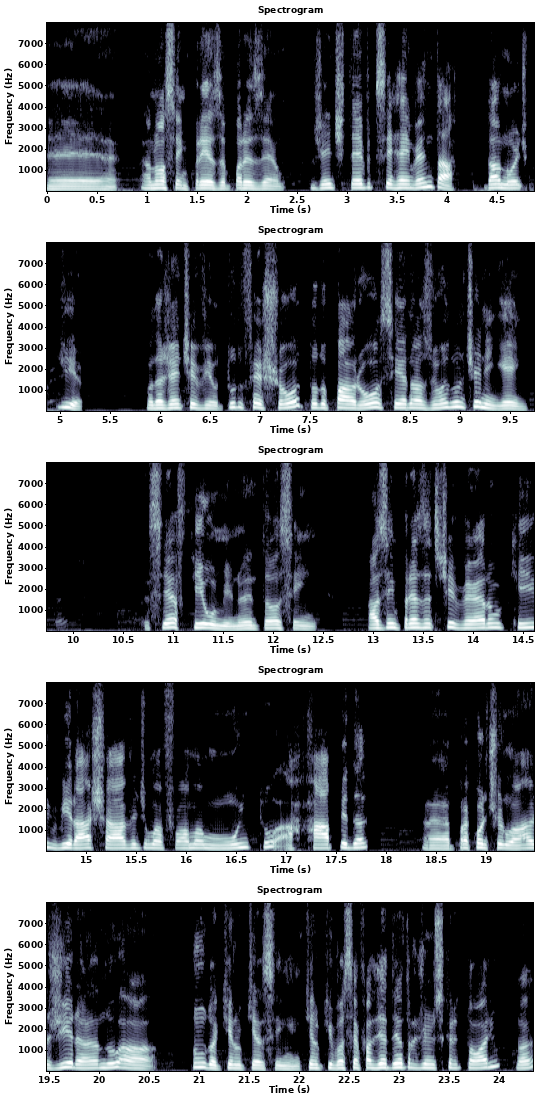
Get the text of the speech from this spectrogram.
é, a nossa empresa, por exemplo, a gente teve que se reinventar da noite para o dia. Quando a gente viu tudo fechou, tudo parou, se ia nas ruas não tinha ninguém. Esse é filme, né? Então assim, as empresas tiveram que virar a chave de uma forma muito rápida é, para continuar girando a, tudo aquilo que assim, aquilo que você fazia dentro de um escritório, né?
